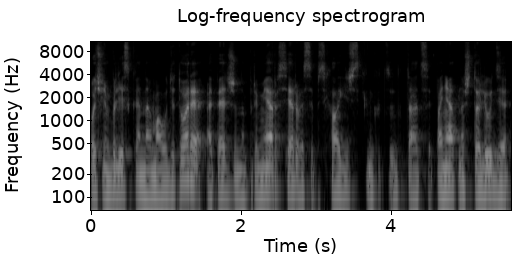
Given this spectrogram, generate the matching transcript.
очень близкая нам аудитория. Опять же, например, сервисы психологических консультаций. Понятно, что люди,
